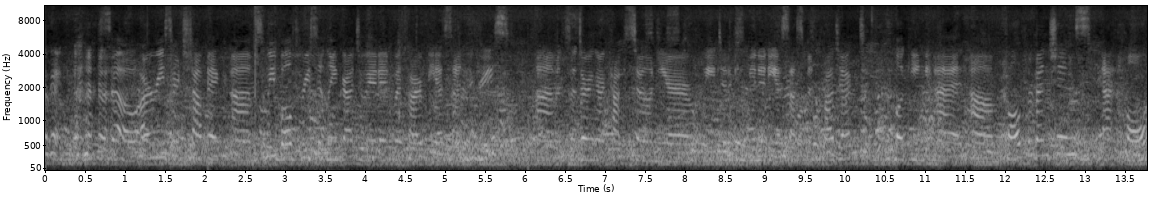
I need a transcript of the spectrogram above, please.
Okay, so our research topic, um, so we both recently graduated with our BSN degrees, um, and so during our capstone year we did a community assessment project looking at um, fall preventions at home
